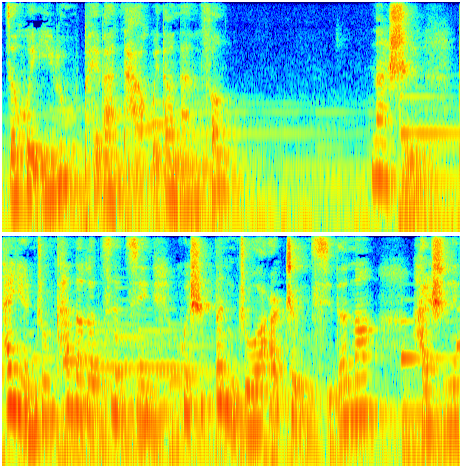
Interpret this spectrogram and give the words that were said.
则会一路陪伴他回到南方。那时他眼中看到的字迹会是笨拙而整齐的呢，还是令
